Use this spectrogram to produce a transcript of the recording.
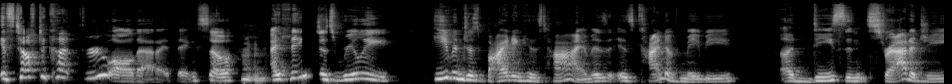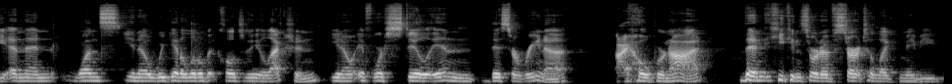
It's tough to cut through all that i think. So mm-hmm. i think just really even just biding his time is is kind of maybe a decent strategy. And then once you know we get a little bit closer to the election you know if we're still in this arena i hope we're not then he can sort of start to like maybe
